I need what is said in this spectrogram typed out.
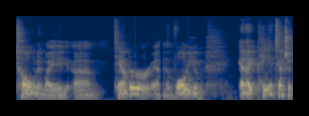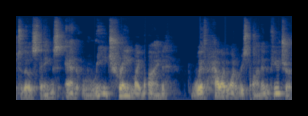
tone and my um, timbre and the volume. And I pay attention to those things and retrain my mind with how I want to respond in the future.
